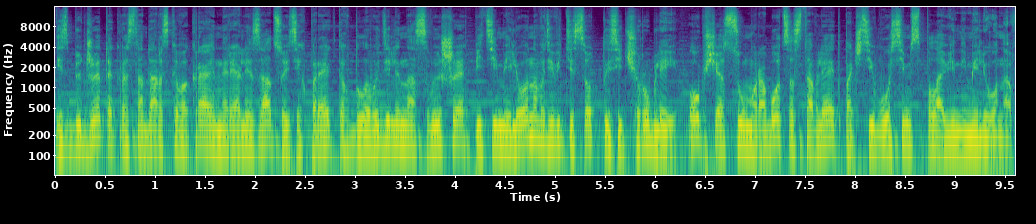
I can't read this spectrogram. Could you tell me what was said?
Из бюджета Краснодарского края на реализацию этих проектов было выделено свыше 5 миллионов 900 тысяч рублей. Общая сумма работ составляет почти 8,5 миллионов.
